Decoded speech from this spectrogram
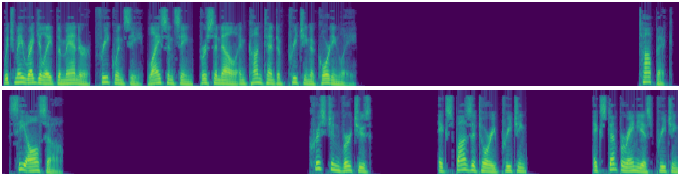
which may regulate the manner, frequency, licensing, personnel and content of preaching accordingly. See also Christian virtues Expository preaching Extemporaneous preaching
